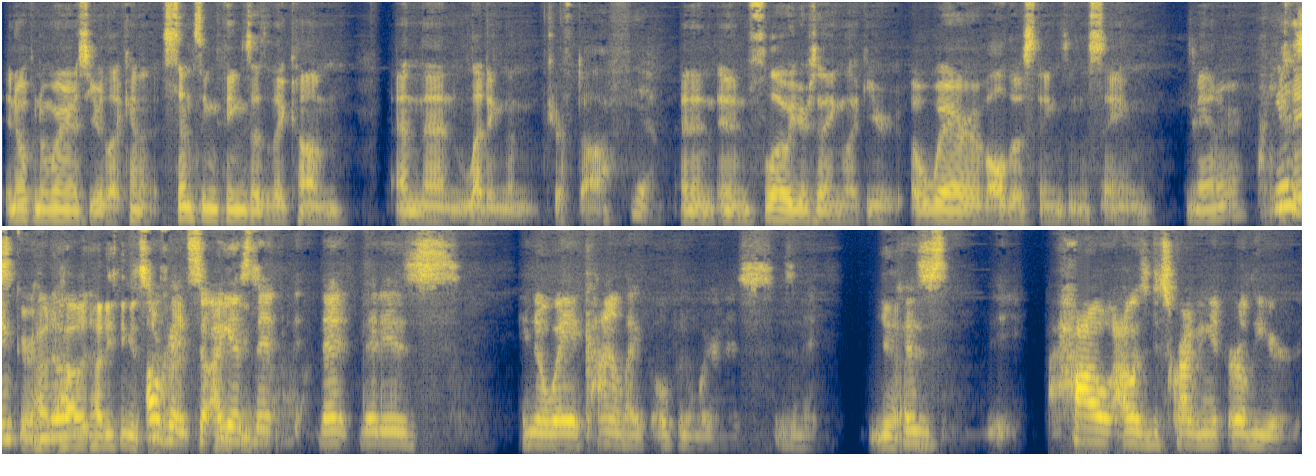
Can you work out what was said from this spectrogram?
in open awareness, you're like kind of sensing things as they come and then letting them drift off. Yeah. And in, in flow, you're saying like you're aware of all those things in the same manner. I You think, or how, know- how, how do you think it's okay. So I guess that that that is in a way kind of like open awareness, isn't it? yeah because how I was describing it earlier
